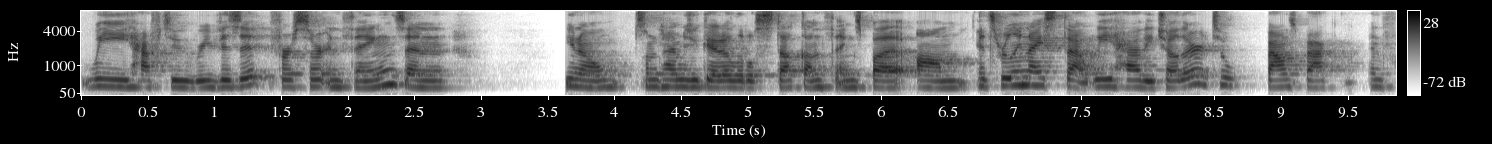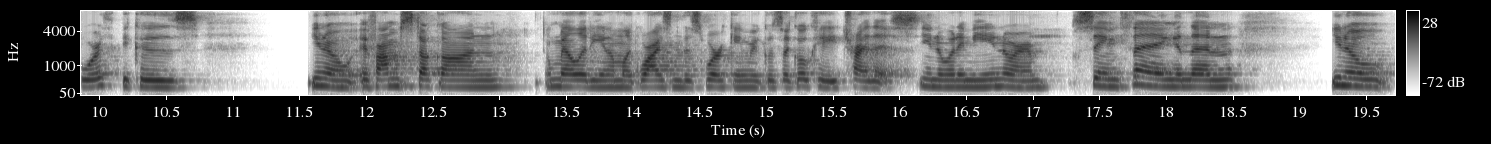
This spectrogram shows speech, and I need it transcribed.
we have to revisit for certain things and you know sometimes you get a little stuck on things but um, it's really nice that we have each other to bounce back and forth because you know if i'm stuck on a melody and i'm like why isn't this working? Rico's like okay try this you know what i mean? Or same thing and then you know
